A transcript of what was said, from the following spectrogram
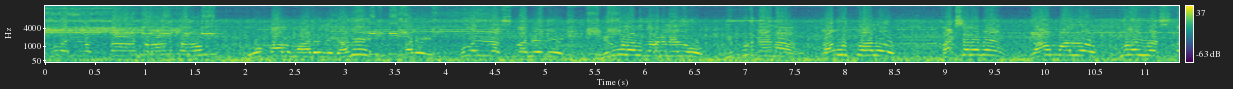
కుల వివక్షత అంటరానితనం రూపాలు మారింది కానీ మరి కుల వివక్షత అనేది నిర్మూలన జరగలేదు. ఇప్పటికైనా ప్రభుత్వాలు తక్షణమే గ్రామాల్లో కుల వివక్షత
